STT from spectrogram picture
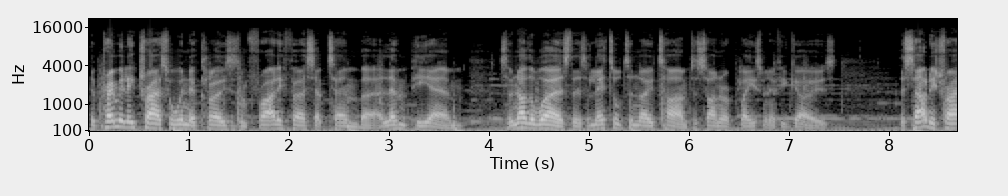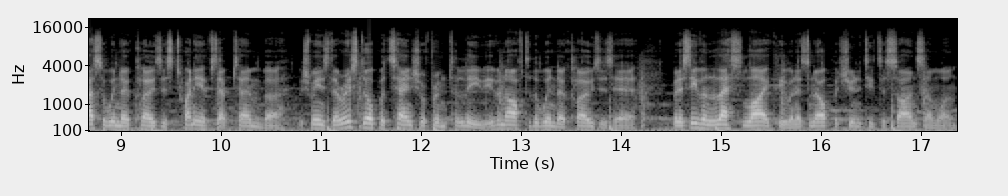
The Premier League transfer window closes on Friday 1st September 11pm, so in other words there's little to no time to sign a replacement if he goes. The Saudi transfer window closes 20th September, which means there is still potential for him to leave even after the window closes here, but it's even less likely when there's an opportunity to sign someone.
